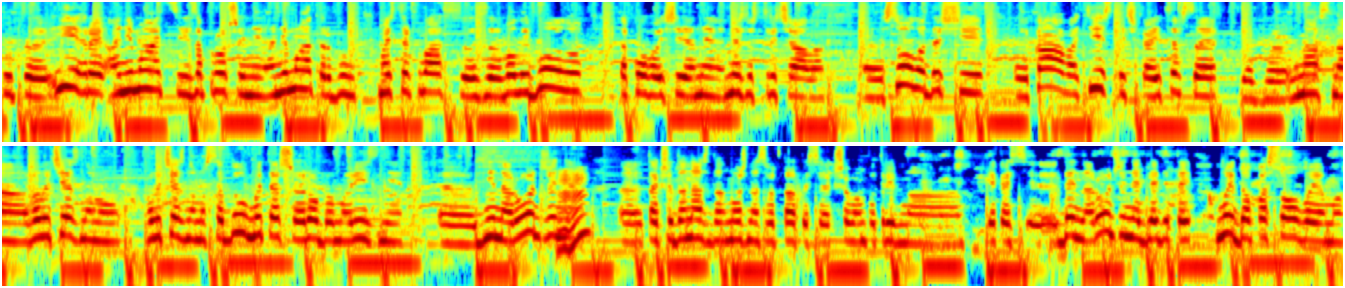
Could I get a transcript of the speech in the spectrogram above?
тут е, ігри, анімації, запрошені аніматор, був майстер-клас з волейболу, такого ще я не, не зустрічала. Е, Солодощі, е, кава, тістечка, і це все якби у нас на величезному, величезному саду. Ми теж робимо різні е, дні народження. Так що до нас можна звертатися, якщо вам потрібно якийсь день народження для дітей. Ми допасовуємо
